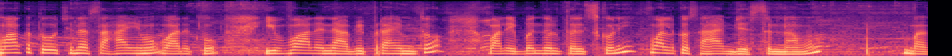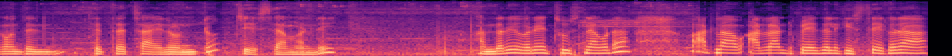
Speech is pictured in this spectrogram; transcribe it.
మాకు తోచిన సహాయం వారికి ఇవ్వాలనే అభిప్రాయంతో వాళ్ళ ఇబ్బందులు తెలుసుకొని వాళ్ళకు సహాయం చేస్తున్నాము. భగవంతుని చిత్రఛాయలు ఉంటూ చేశామండి. అందరూ ఎవరైనా చూసినా కూడా అట్లా అలాంటి పేదలకు ఇస్తే కూడా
